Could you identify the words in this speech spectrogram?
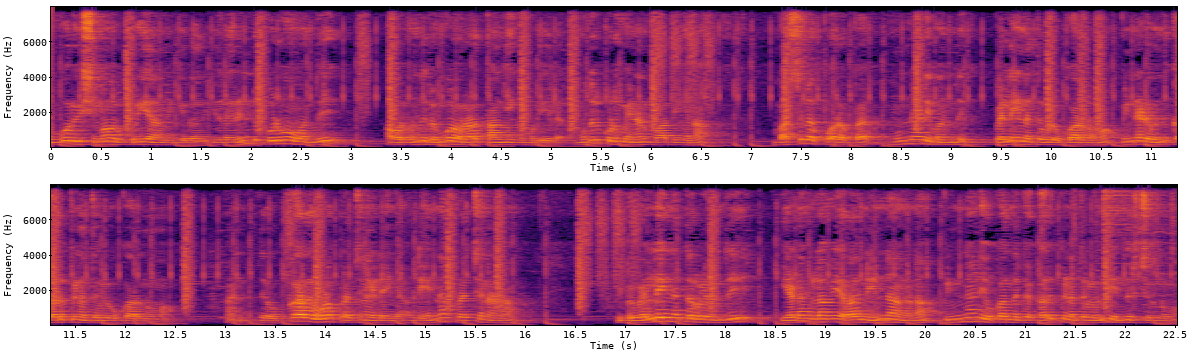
ஒவ்வொரு விஷயமும் அவர் புரிய ஆரம்பிக்கிறாரு. இதில் ரெண்டு குடும்பம் வந்து அவர் வந்து ரொம்ப அவரால் தாங்கிக்க முடியலை. முதல் குடும்பம் என்னென்னு பார்த்தீங்கன்னா பஸ்ஸில் போகிறப்ப முன்னாடி வந்து வெள்ளை இனத்தவர்கள் உட்காரணுமா? பின்னாடி வந்து கருப்பு இனத்தவர்கள் உட்காரணுமா? அண்ட் இதில் உட்காரத கூட பிரச்சனை இல்லைங்க. அதில் என்ன பிரச்சனைனா இப்போ வெள்ளை இனத்தவர்கள் வந்து இடம் இல்லாமல் யாராவது நின்னாங்கன்னா பின்னாடி உட்காந்துருக்க கருப்பு இனத்தவர்கள் வந்து எந்திரிச்சிடணுமா?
